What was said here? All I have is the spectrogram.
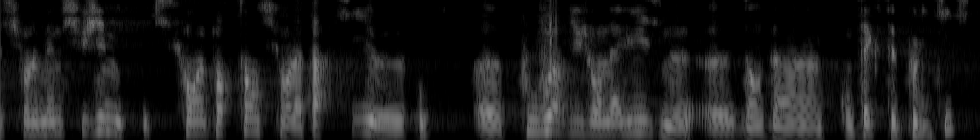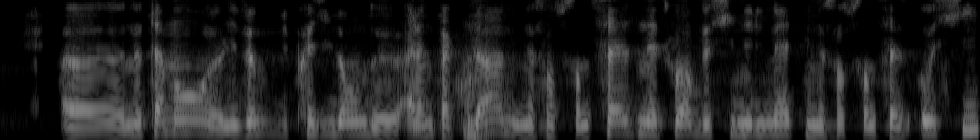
sur le même sujet, mais qui seront importants sur la partie pouvoir du journalisme dans un contexte politique. notamment Les Hommes du Président de Alan Pakula, 1976, Network de Sidney Lumet, 1976 aussi,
